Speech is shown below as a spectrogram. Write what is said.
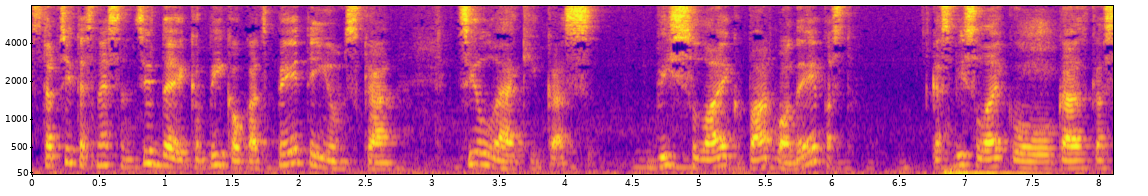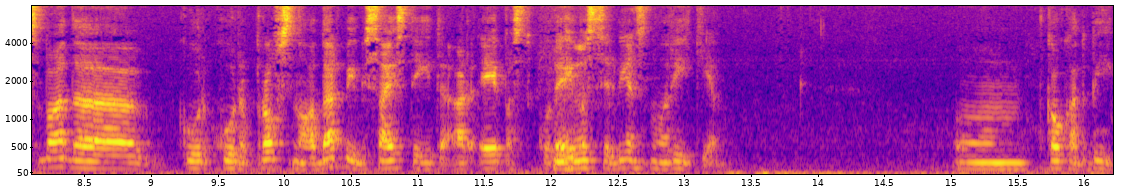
Starp citu, es nesen dzirdēju, ka bija kaut kāds pētījums, ka cilvēki, kas visu laiku pārbauda e-pastu, kas visu laiku, kas, kas vada, kur, kura profesionāla darbība saistīta ar e-pastu, kur mm. -hmm. e-pasts ir viens no rīkiem. Un kaut kāda bija,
